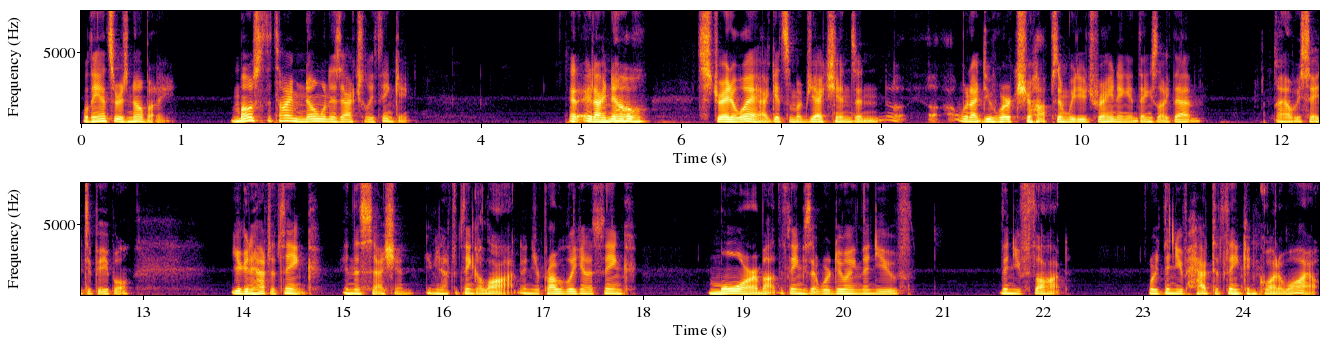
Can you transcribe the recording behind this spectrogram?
Well, the answer is nobody. Most of the time, no one is actually thinking. And, and I know straight away I get some objections. And uh, when I do workshops and we do training and things like that, I always say to people, you're going to have to think in this session. You're going to have to think a lot. And you're probably going to think more about the things that we're doing than you've than you've thought or than you've had to think in quite a while.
